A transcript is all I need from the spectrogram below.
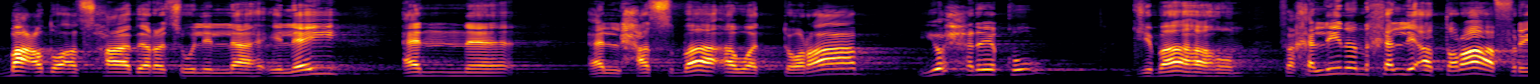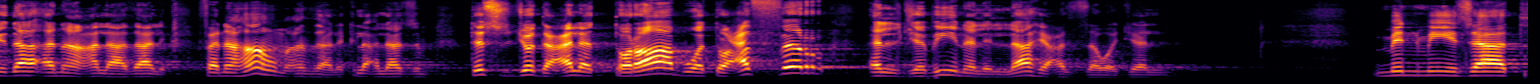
بعض أصحاب رسول الله إليه أن الحصباء والتراب يحرق جباههم. فخلينا نخلي أطراف رداءنا على ذلك. فنهاهم عن ذلك. لا لازم تسجد على التراب وتعفر الجبين لله عز وجل. من ميزات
